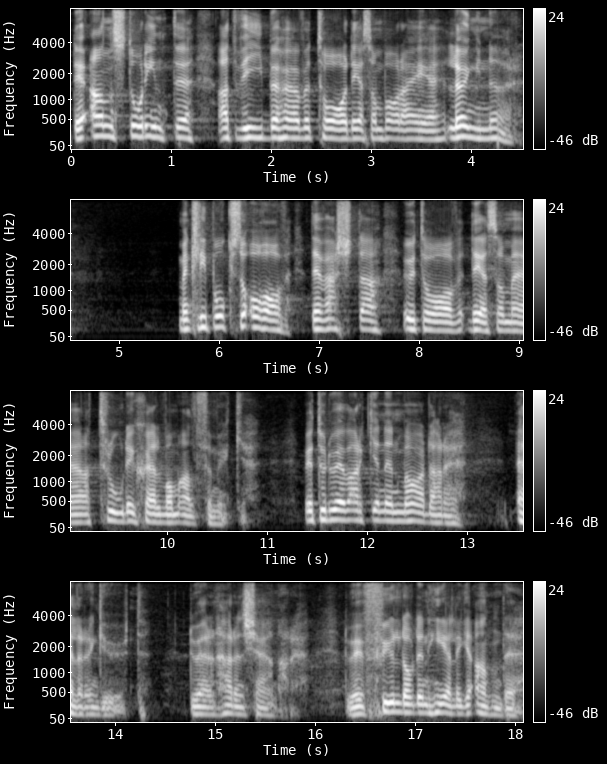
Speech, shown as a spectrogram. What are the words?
Det anstår inte att vi behöver ta det som bara är lögner. Men klipp också av det värsta utav det som är att tro dig själv om allt för mycket. Vet du, du är varken en mördare eller en Gud. Du är en Herrens tjänare. Du är fylld av den helige ande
